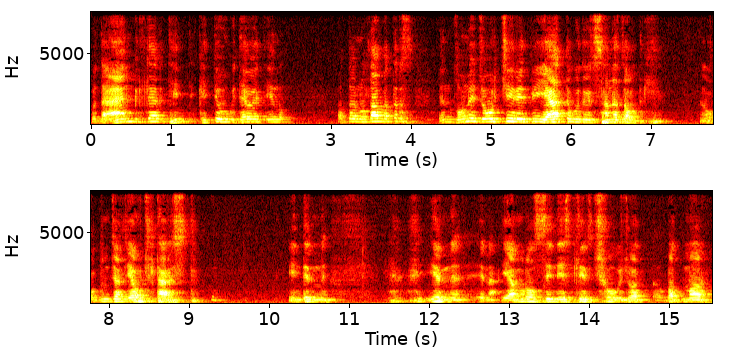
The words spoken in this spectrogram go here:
Одоо англиар тэнд гэдэг үг тавиад энэ одоо Улаанбаатараас энэ зуны жуулчирээд би яадаг вэ гэж санаа зовдөг гудамжаар явж таарна шүү дээ. Энэ дэр нь энэ ямар улсын нийслэлд чуу гэж бодмоор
